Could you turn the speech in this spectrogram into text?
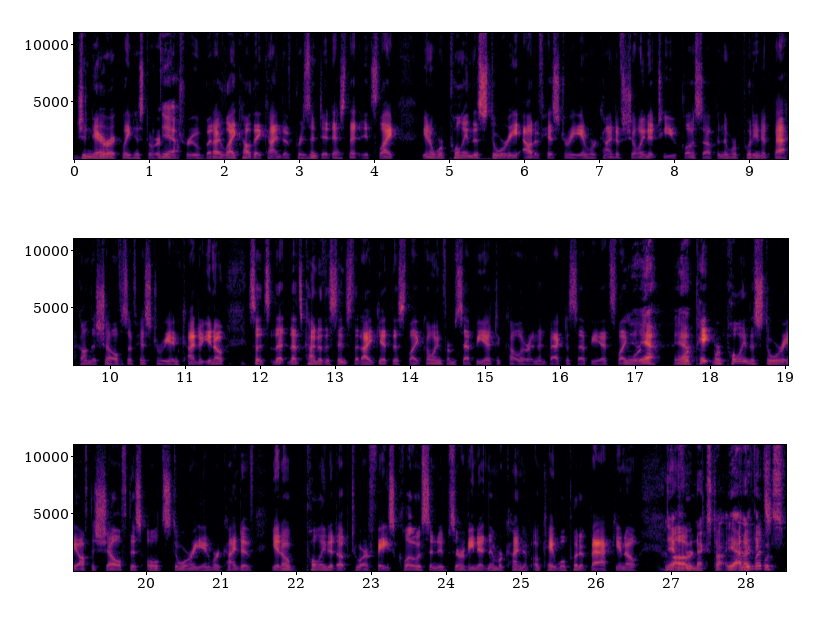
generically historically Yeah. true. But I like how they kind of present it as that it's like you know we're pulling this story out of history and we're kind of showing it to you close up, and then we're putting it back on the shelves of history, and kind of you know so it's that that's kind of the sense that I get this like going from sepia to color and then back to sepia. It's like we're yeah yeah we're pick, we're pulling the story off the shelf, this old story, and we're kind of you know pulling it up to our face close and observing it, and then we're kind of okay, we'll put it back, you know. Yeah, for Um, next time. Yeah, and I I, think what's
